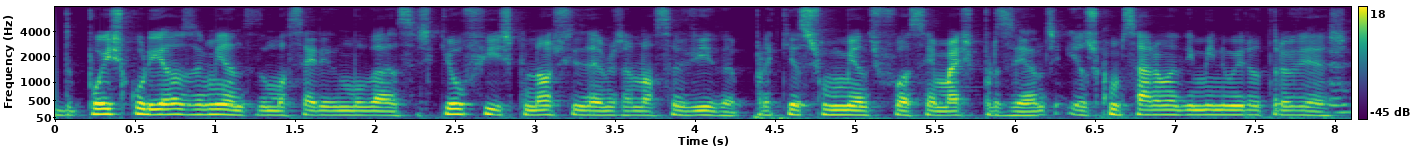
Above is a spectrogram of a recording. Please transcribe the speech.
Depois, curiosamente, de uma série de mudanças que eu fiz, que nós fizemos na nossa vida, para que esses momentos fossem mais presentes, eles começaram a diminuir outra vez. Uhum.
